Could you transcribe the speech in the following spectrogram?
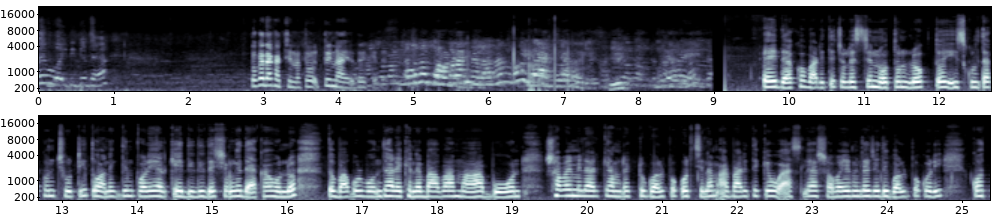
ওই ওইদিকে দেখ। তোকে দেখাচ্ছি না তো তুই নাই দেখে। দেখ এই দেখো, বাড়িতে চলে এসছে নতুন লোক। তো স্কুল তো এখন ছুটি, তো অনেক দিন পরে আর কি এই দিদিদের সঙ্গে দেখা হলো। তো বাবুর বন্ধু আর এখানে বাবা, মা, বোন সবাই মিলে আর কি আমরা একটু গল্প করছিলাম। আর বাড়িতে কেউ আসলে আর সবাই মিলে যদি গল্প করি, কত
